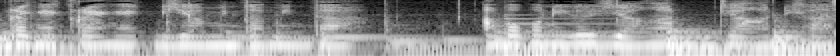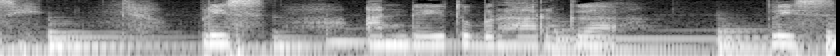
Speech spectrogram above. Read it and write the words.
rengek-rengek dia minta-minta apa pun itu jangan jangan dikasih. Please anda itu berharga. Please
